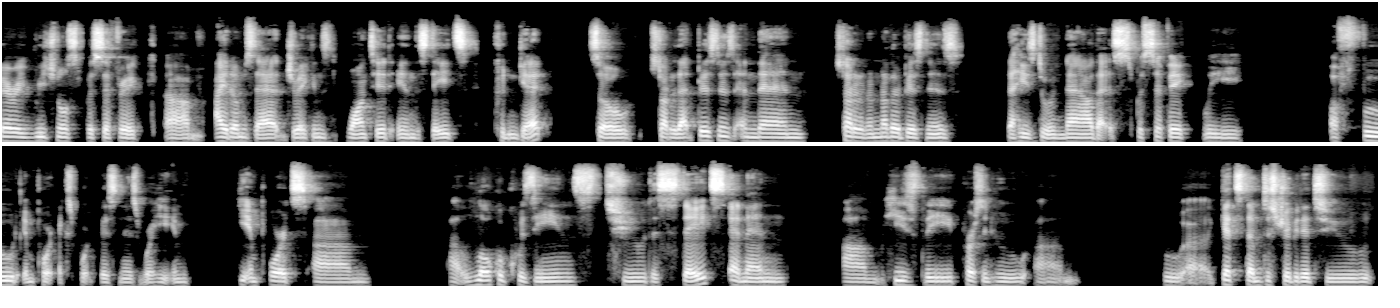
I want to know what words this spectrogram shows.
very regional specific um, items that Jamaicans wanted in the states couldn't get. So started that business and then started another business that he's doing now that is specifically a food import export business where he im- he imports um, uh, local cuisines to the states and then um, he's the person who um, who uh, gets them distributed to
